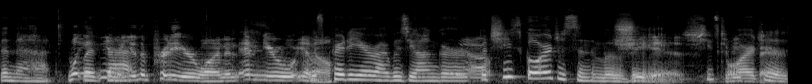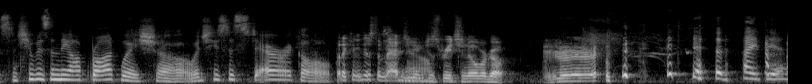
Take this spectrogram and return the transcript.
than that. Well, but you know, that you're the prettier one, and, and you you I was prettier. I was younger, Yeah. but she's gorgeous in the movie. She is, She's to be fair. gorgeous, and she was in the off Broadway show, and she's hysterical. But I can just imagine you No. just reaching over, and go. I did. I did,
